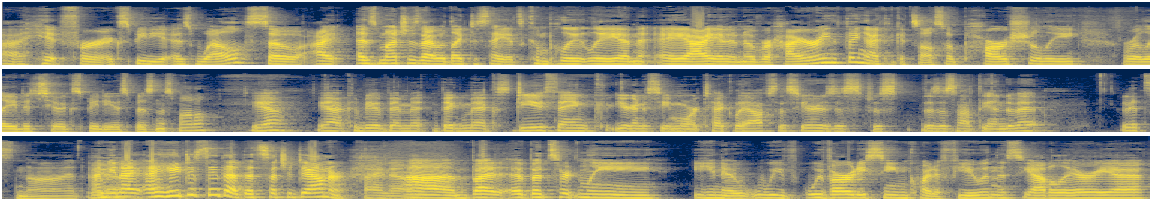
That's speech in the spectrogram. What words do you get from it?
uh, hit for Expedia as well. So, I, as much as I would like to say it's completely an AI and an overhiring thing, I think it's also partially related to Expedia's business model. Yeah, yeah, it could be a big, big mix. Do you think you're going to see more tech layoffs this year? Is this just is this not the end of it? It's not. Yeah. I mean, I, I, hate to say that. That's such a downer. I know. Um, but uh, but certainly, you know, we've we've already seen quite a few in the Seattle area.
